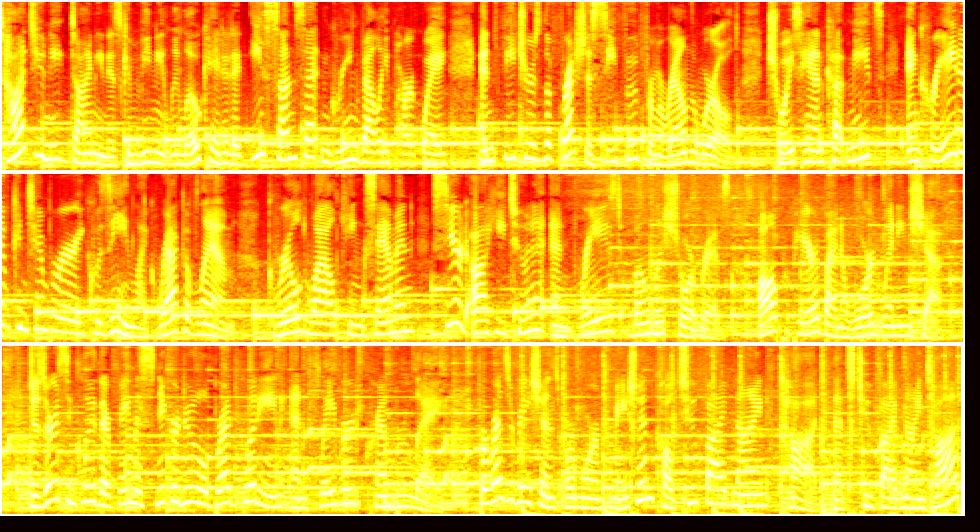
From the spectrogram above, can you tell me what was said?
Todd's Unique Dining is conveniently located at East Sunset and Green Valley Parkway and features the freshest seafood from around the world, choice hand cut meats, and creative contemporary cuisine like rack of lamb, grilled wild king salmon, seared ahi tuna, and braised boneless short ribs, all prepared by an award winning chef. Desserts include their famous snickerdoodle bread pudding and flavored creme brulee. For reservations or more information, call 259 Todd. That's 259 Todd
